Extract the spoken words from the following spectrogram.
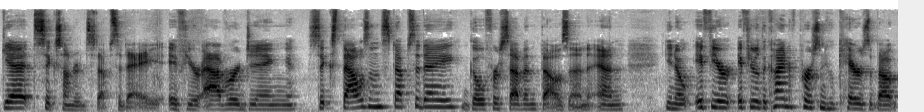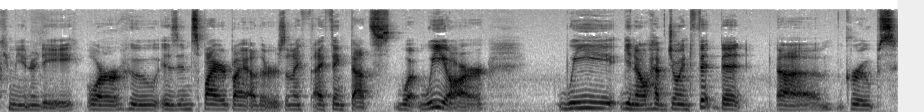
get 600 steps a day. If you're averaging 6,000 steps a day, go for 7,000. And, you know, if you're if you're the kind of person who cares about community or who is inspired by others, and I, I think that's what we are, we, you know, have joined Fitbit uh, groups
